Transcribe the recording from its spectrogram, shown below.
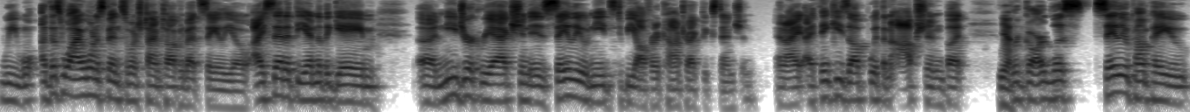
we that's why I want to spend so much time talking about Celio. I said at the end of the game, uh, knee jerk reaction is Celio needs to be offered a contract extension, and I, I think he's up with an option. But yeah. regardless, Celio Pompeu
